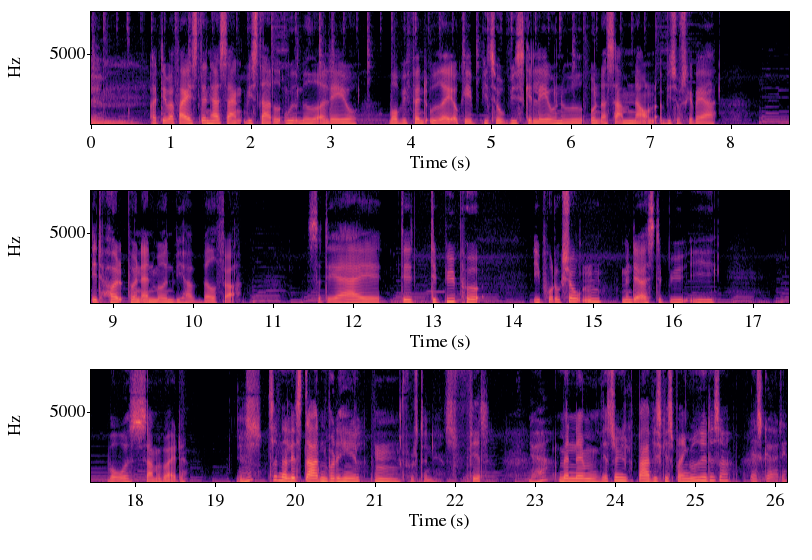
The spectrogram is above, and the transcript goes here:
Øhm, Og det var faktisk den her sang, vi startede ud med at lave, hvor vi fandt ud af, okay, vi to, vi skal lave noget under samme navn, og vi to skal være et hold på en anden måde, end vi har været før. Så det er, øh, det er debut på i produktionen, men det er også debut i vores samarbejde. Yes. Så den er lidt starten på det hele. Mm. Fuldstændig. Så fedt. Ja, Men øhm, jeg synes bare, vi skal springe ud i det så. lad os gøre det.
